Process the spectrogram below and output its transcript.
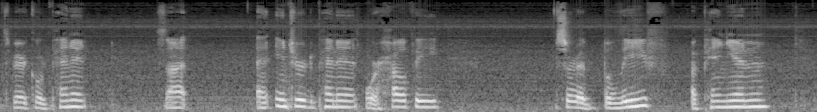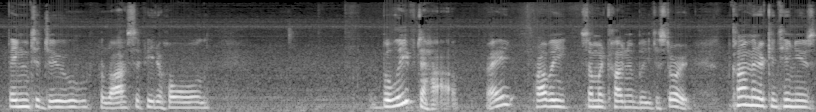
It's very codependent. It's not an interdependent or healthy sort of belief, opinion, thing to do, philosophy to hold, belief to have, right? Probably somewhat cognitively distorted. Commenter continues,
